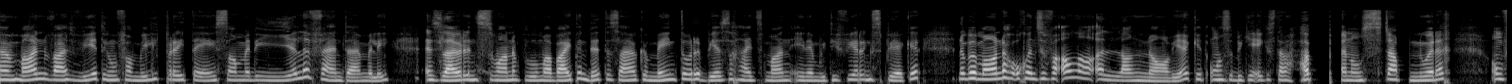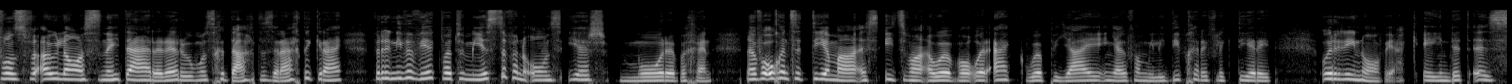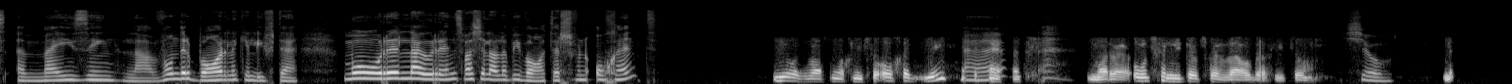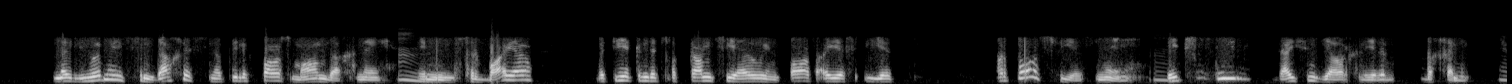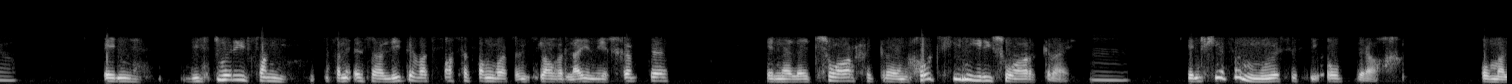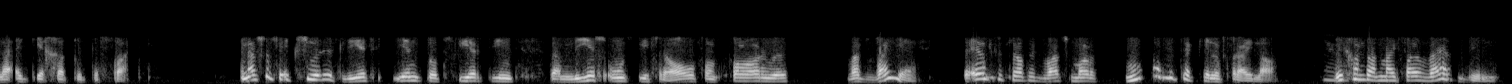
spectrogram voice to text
Nou 'n man wat weet hoe om familiepret te hê saam met die hele fan family is Laurens Swanepoel, maar buiten dit is hy ook 'n mentor, 'n besigheidsman en 'n motiveringsspreker. Nou op maandagooggend so veral na 'n lang naweek het ons 'n bietjie ekstra hup in ons stap nodig om vir ons vir oulaas net te herinner hoe om ons gedagtes reg te kry vir 'n nuwe week wat vir meeste van ons eers môre begin. Nou vanoggend se tema is iets waar waaroor ek hoop jy en jou familie diep gereflekteer het oor die naweek en dit is amazing love, wonderbaarlike liefde. Môre Lourens, was jy al op die waters vanoggend? Nee, ons was nog nie vanoggend nie. Uh? maar uh, ons geniet ons geweldig hierso. Sjoe. Nou die hoorme vandag is natuurlik Paas Maandag, nê. Nee. Mm. En vir baie beteken dit vakansie hou en Paas eiers eet. Maar Paasfees, nê. Nee, mm. Dit vier 1000 jaar gelede begin. Ja. En die storie van van die Israeliete wat vasgevang was in slawerny in Egipte en hulle het swaar gekry en God sien hierdie swaar kry. Mm. En gee vir Moses die opdrag om hulle uit Egipte te vat. En as ons Eksodus lees 1 tot 14, dan lees ons die verhaal van Farao wat weier. Sy enigste vraag was maar Hoe kom ek hulle vrylaat? Ja. Wie gaan dan my vuil werk doen?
